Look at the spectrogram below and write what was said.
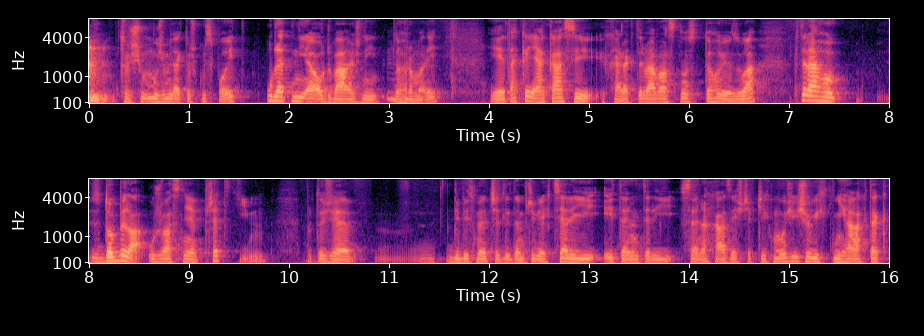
Což můžeme tak trošku spojit. Udatný a odvážný mm-hmm. dohromady je také nějaká si charakterová vlastnost toho Jozua, která ho zdobila už vlastně předtím, protože kdyby jsme četli ten příběh celý, i ten, který se nachází ještě v těch Možíšových knihách, tak,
